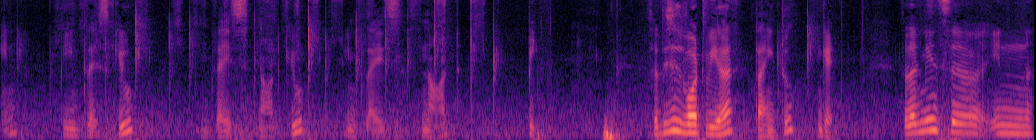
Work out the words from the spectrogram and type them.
9 P implies Q implies not Q implies not P. So this is what we are trying to get. So that means uh, in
